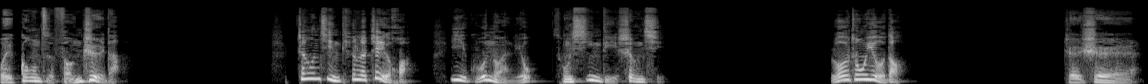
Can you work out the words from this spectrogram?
为公子缝制的。张晋听了这话，一股暖流从心底升起。罗中又道：“只是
